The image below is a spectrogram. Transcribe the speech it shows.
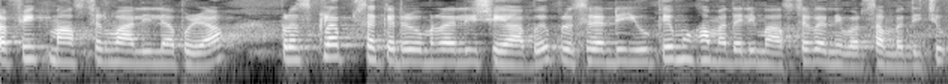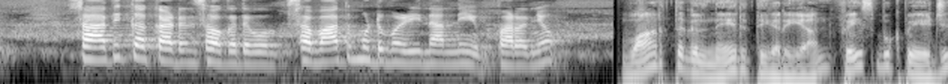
Rafeeq master Valilappuzha press club secretary Umar Ali Shihab president U K Muhammad Ali master എന്നിവർ സംബന്ധിച്ചു. സാദിഖ് അക്കാടൻ സ്വാഗതവും. സവാദ് മുടുമൊഴി നന്ദിയും പറഞ്ഞു. വാർത്തകൾ നേരത്തെ അറിയാൻ ഫേസ്ബുക്ക് പേജ്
